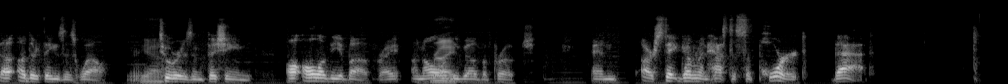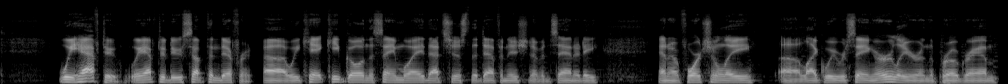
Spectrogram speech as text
uh, other things as well. Yeah. Tourism, fishing, all, all of the above, right? On all Right. of the above approach, and our state government has to support that. We have to. We have to do something different. Uh, we can't keep going the same way. That's just the definition of insanity. And unfortunately, uh, like we were saying earlier in the program,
